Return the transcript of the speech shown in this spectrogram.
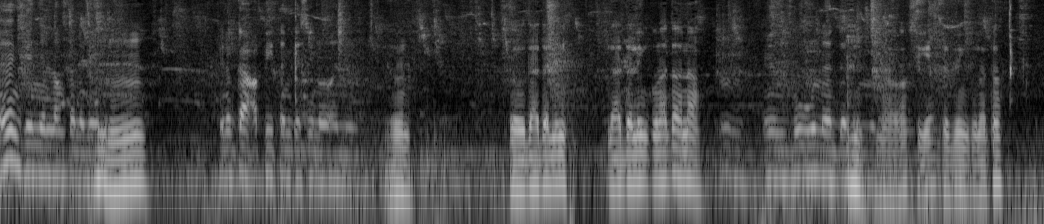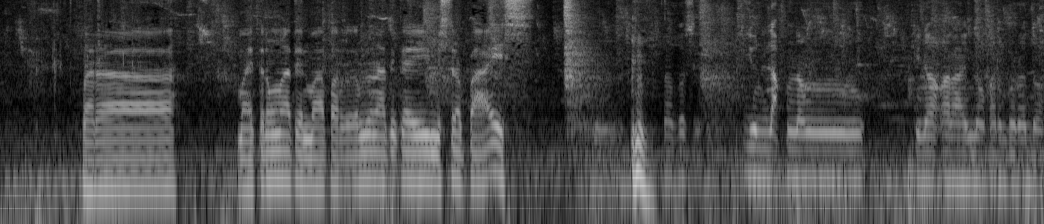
Ayan, ganyan lang talaga yun. Mm, Pinagkakapitan kasi no ano. yun. So, dadaling, dadaling ko na to, no? Mm, ayun, buo na dali mo. Oo, sige, dadaling ko na to. Para maitanong natin, maparakalo natin kay Mr. Paes. Tapos, yung lock ng pinakarami ng carburador,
